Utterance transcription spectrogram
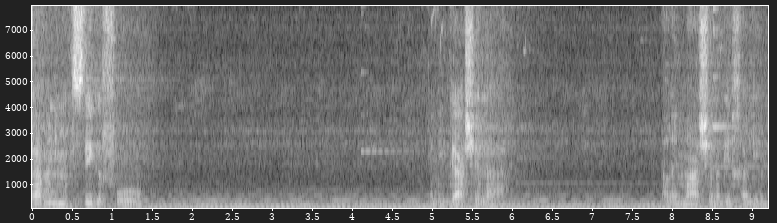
עכשיו אני מוציא גפרור וניגש אל הערימה של הגחלים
